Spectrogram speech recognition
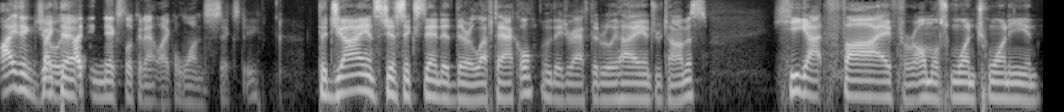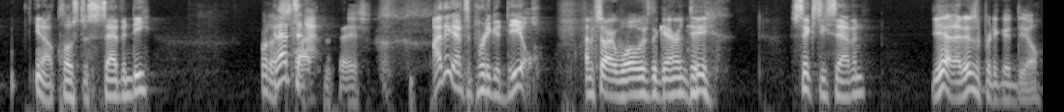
I think Joey. the- I think Nick's looking at like 160. The Giants just extended their left tackle, who they drafted really high, Andrew Thomas. He got five for almost 120 and, you know, close to 70. What a And that's slap in the face. I think that's a pretty good deal. I'm sorry. What was the guarantee? 67. Yeah, that is a pretty good deal.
